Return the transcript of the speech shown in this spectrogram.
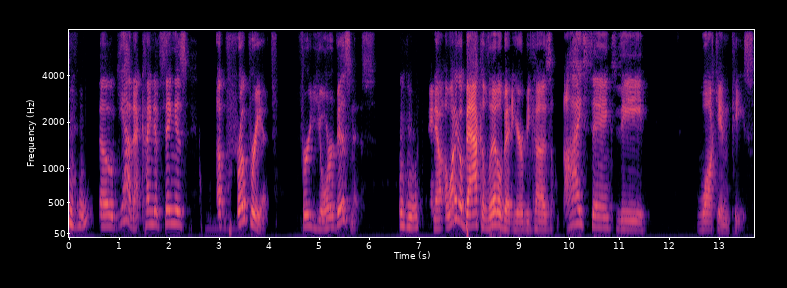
Mm-hmm. So yeah, that kind of thing is appropriate for your business. Mm-hmm. now I want to go back a little bit here because I think the walk-in piece,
